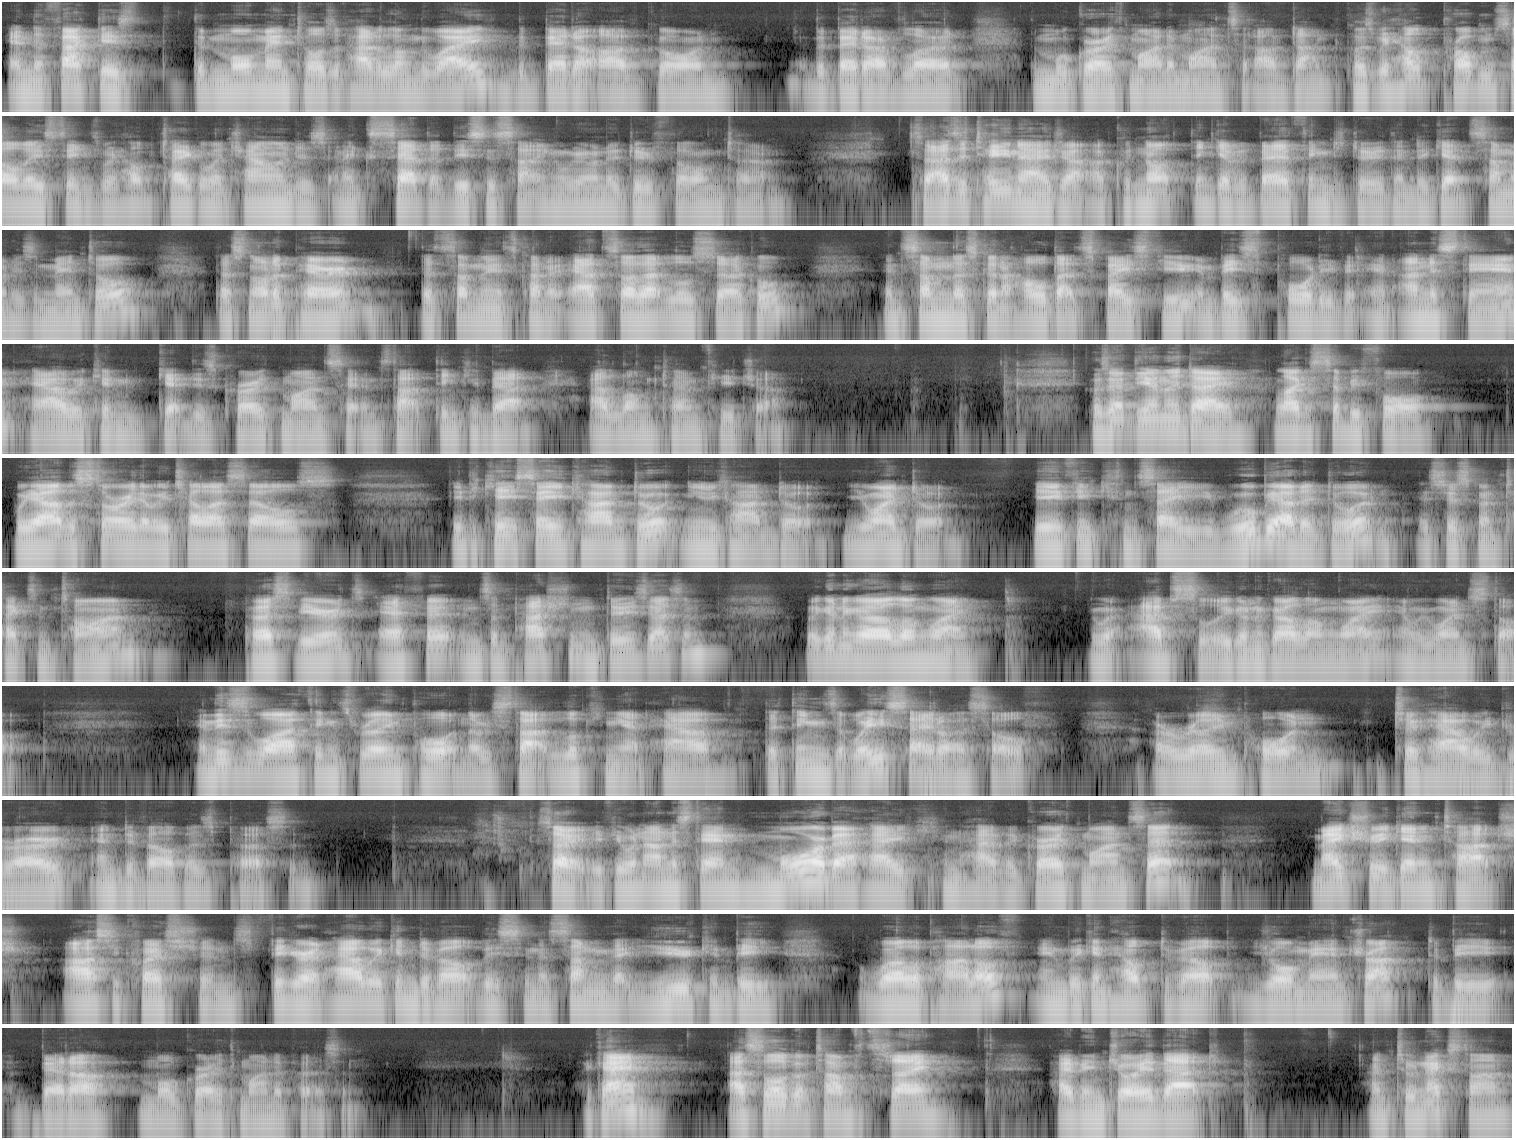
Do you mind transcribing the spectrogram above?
And the fact is, the more mentors I've had along the way, the better I've gone, the better I've learned, the more growth minded mindset I've done. Because we help problem solve these things, we help take on the challenges and accept that this is something we want to do for the long term. So, as a teenager, I could not think of a better thing to do than to get someone who's a mentor that's not a parent, that's something that's kind of outside that little circle, and someone that's going to hold that space for you and be supportive and understand how we can get this growth mindset and start thinking about our long term future. Because at the end of the day, like I said before, we are the story that we tell ourselves. If you keep say you can't do it, you can't do it. You won't do it. If you can say you will be able to do it, it's just going to take some time, perseverance, effort, and some passion, enthusiasm. We're going to go a long way. We're absolutely going to go a long way, and we won't stop. And this is why I think it's really important that we start looking at how the things that we say to ourselves are really important to how we grow and develop as a person. So, if you want to understand more about how you can have a growth mindset, make sure you get in touch, ask your questions, figure out how we can develop this into something that you can be well a part of, and we can help develop your mantra to be a better, more growth minded person. Okay, that's all I've got time for today. Hope you enjoyed that. Until next time.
